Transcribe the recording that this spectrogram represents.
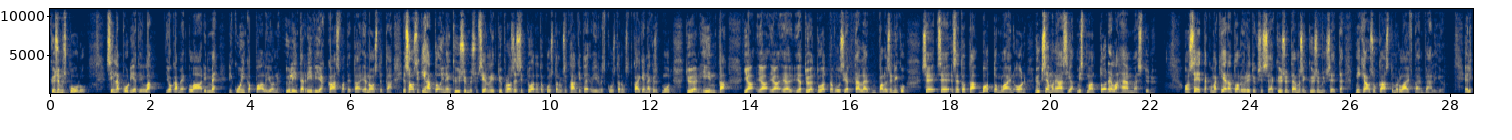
Kysymys kuuluu, sillä budjetilla, joka me laadimme, niin kuinka paljon ylintä riviä kasvatetaan ja nostetaan. Ja se on sitten ihan toinen kysymys. Siellä liittyy prosessit, tuotantokustannukset, hankintakustannukset, kaiken näköiset muut, työn hinta ja, ja, ja, ja, ja työn tuottavuus ja tällä paljon se, niin kuin, se, se, se tota bottom line on. Yksi semmoinen asia, mistä mä oon todella hämmästynyt, on se, että kun mä kierrän tuolla yrityksissä ja kysyn tämmöisen kysymyksen, että mikä on sun customer lifetime value, eli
